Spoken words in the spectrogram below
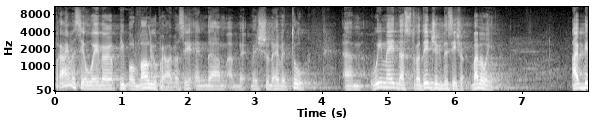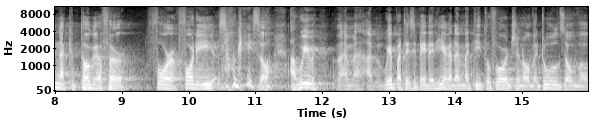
Privacy, however, people value privacy, and um, they should have it too um, we made a strategic decision. By the way, I've been a cryptographer for 40 years, okay? So uh, we, um, uh, we participated here at MIT to forge you know, the tools of uh,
